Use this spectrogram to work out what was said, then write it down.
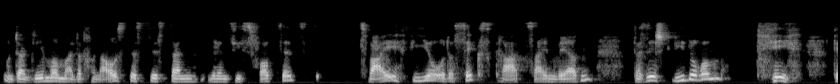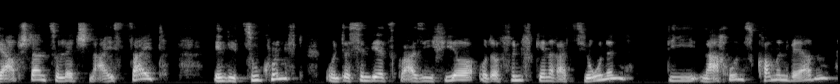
Und da gehen wir mal davon aus, dass das dann, wenn sich fortsetzt, zwei, vier oder sechs Grad sein werden. Das ist wiederum die, der Abstand zur letzten Eiszeit in die Zukunft. Und das sind jetzt quasi vier oder fünf Generationen, die nach uns kommen werden.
